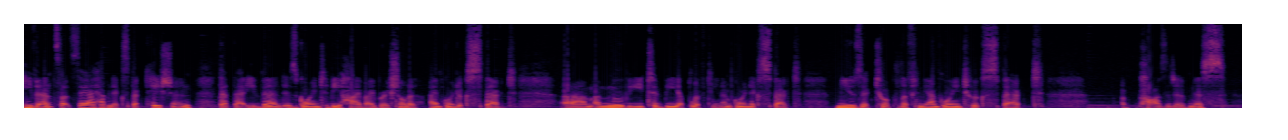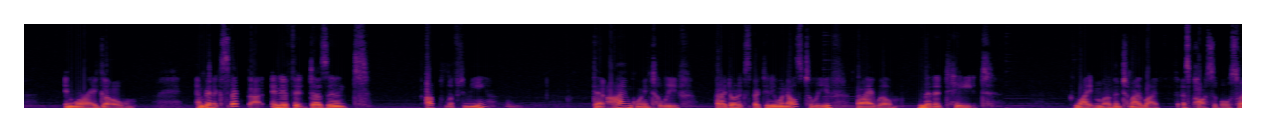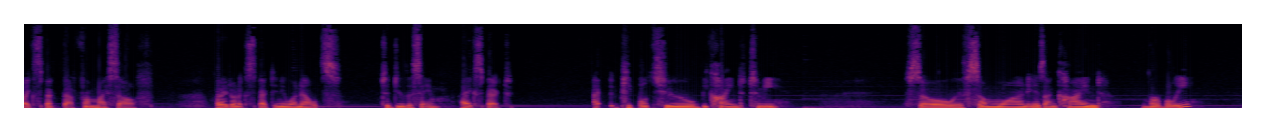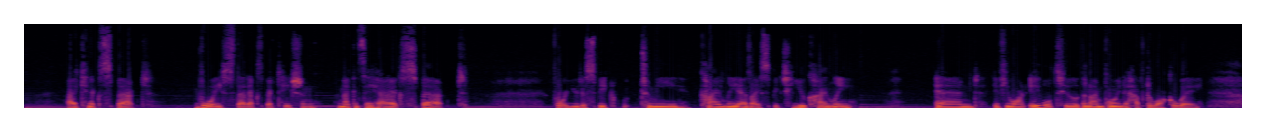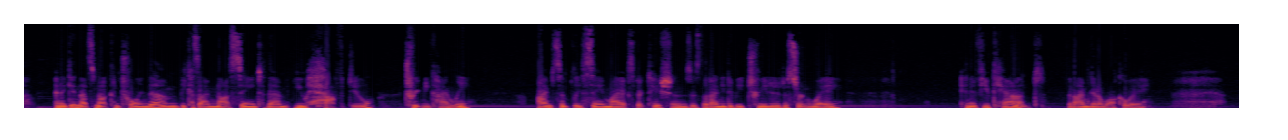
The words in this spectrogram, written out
events, let's say I have an expectation that that event is going to be high vibrational, that I'm going to expect um, a movie to be uplifting, I'm going to expect music to uplift me, I'm going to expect positiveness in where I go. I'm going to expect that. And if it doesn't uplift me, then I'm going to leave. But I don't expect anyone else to leave, but I will meditate light and love into my life as possible. So I expect that from myself. But I don't expect anyone else to do the same. I expect people to be kind to me. So if someone is unkind verbally, I can expect, voice that expectation. And I can say, hey, I expect for you to speak to me kindly as I speak to you kindly. And if you aren't able to, then I'm going to have to walk away. And again, that's not controlling them because I'm not saying to them, you have to treat me kindly. I'm simply saying my expectations is that I need to be treated a certain way. And if you can't, then I'm going to walk away.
